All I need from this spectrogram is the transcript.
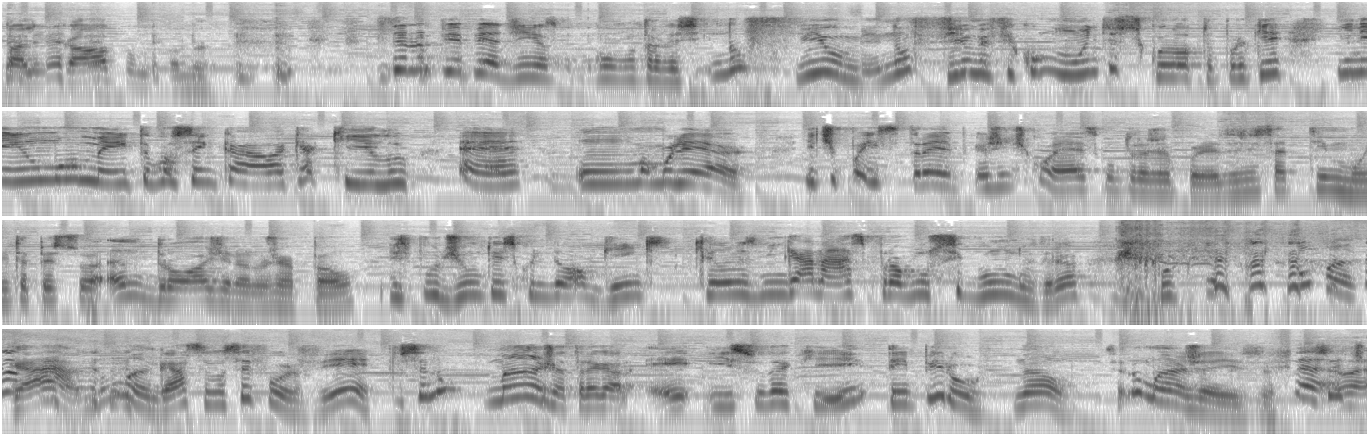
Tá ligado, mano? Fizeram pi- piadinhas com, com travesti. No filme, no filme ficou muito escroto, porque em nenhum momento você encala que aquilo é uma mulher. E tipo, é estranho, porque a gente conhece cultura japonesa, a gente sabe que tem muita pessoa andrógena no Japão. Eles podiam ter escolhido alguém que, pelo menos me enganasse por alguns segundos, entendeu? Porque no mangá, no mangá, se você for ver, você não manja, tá ligado? É, Isso daqui tem peru. Não, você não manja isso. Você Não, tipo, mas-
